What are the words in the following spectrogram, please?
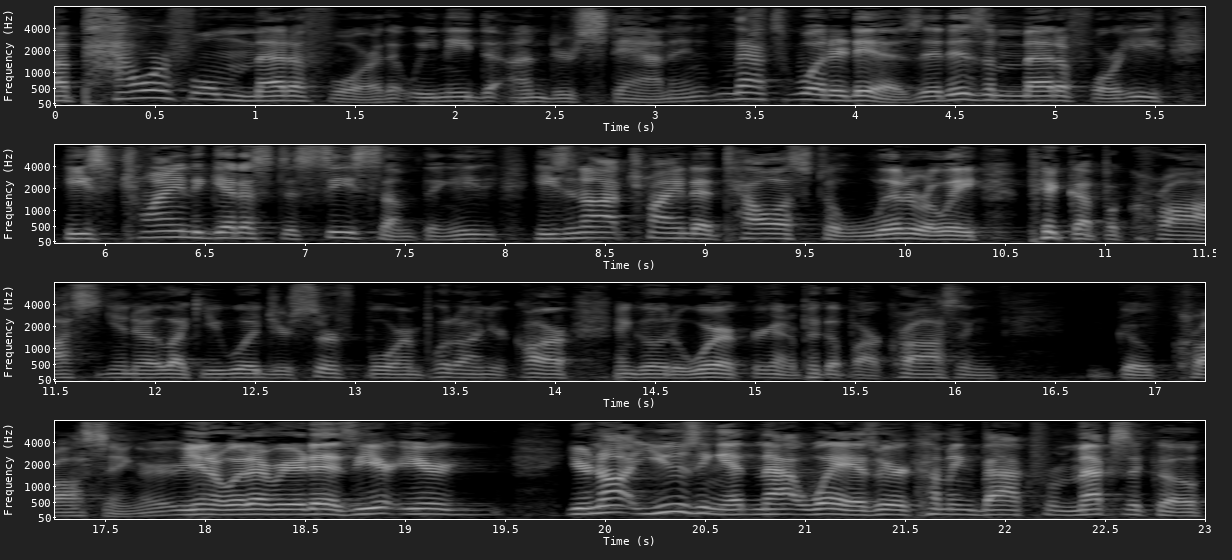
a powerful metaphor that we need to understand. And that's what it is. It is a metaphor. He, he's trying to get us to see something. He, he's not trying to tell us to literally pick up a cross, you know, like you would your surfboard and put on your car and go to work. We're going to pick up our cross and go crossing or, you know, whatever it is. You're, you're, you're not using it in that way. As we were coming back from Mexico,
